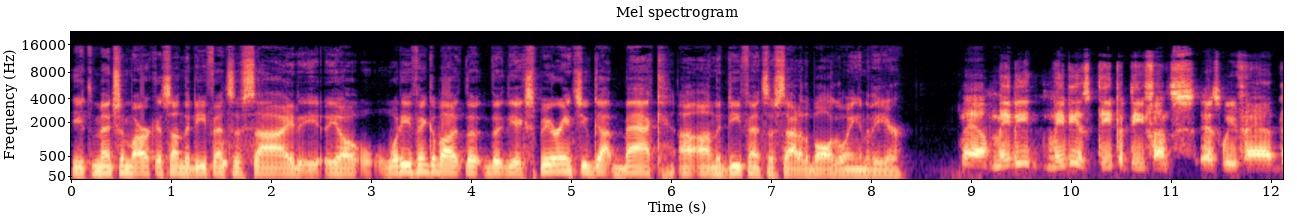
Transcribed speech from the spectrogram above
You mentioned Marcus on the defensive side. You know, what do you think about the the, the experience you've got back uh, on the defensive side of the ball going into the year? Yeah, maybe maybe as deep a defense as we've had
